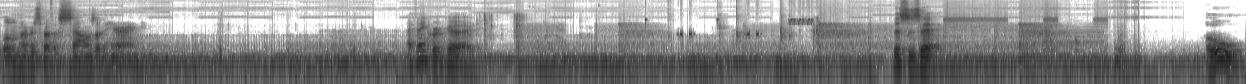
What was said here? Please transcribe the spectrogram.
A little nervous about the sounds I'm hearing. I think we're good. This is it. Oh.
